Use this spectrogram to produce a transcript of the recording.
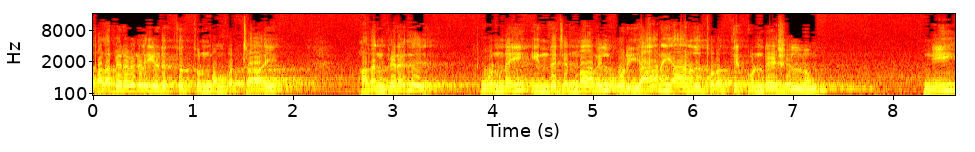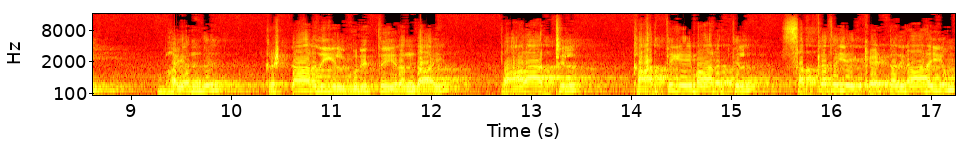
பல பிறவைகளை எடுத்து துன்பம் பற்றாய். அதன் பிறகு உன்னை இந்த ஜென்மாவில் ஒரு யானையானது துரத்தி கொண்டே செல்லும். நீ பயந்து கிருஷ்ணா நதியில் குறித்து இறந்தாய். பாலாற்றில் கார்த்திகை மாதத்தில் சத்கதையை கேட்டதினாலேயும்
